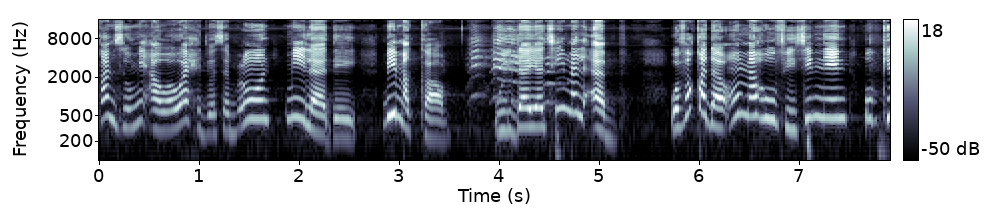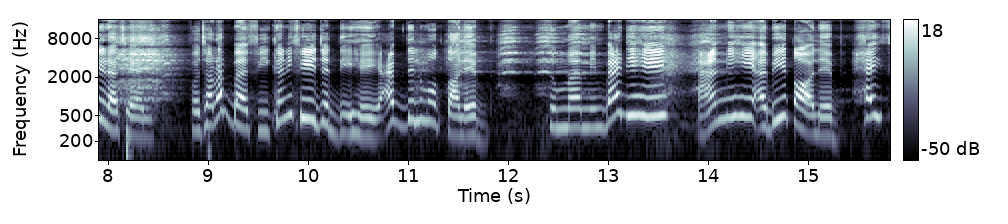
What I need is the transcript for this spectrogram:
571 ميلادي بمكة. ولد يتيم الأب. وفقد أمه في سن مبكرة فتربى في كنف جده عبد المطلب. ثم من بعده عمه أبي طالب حيث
